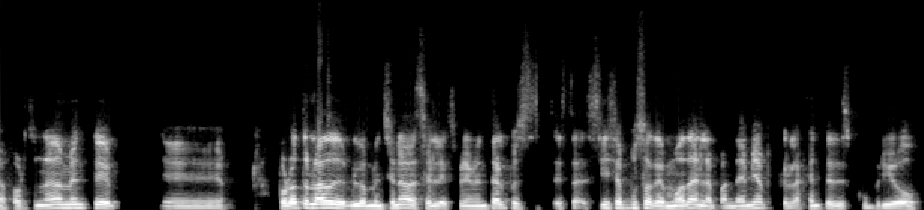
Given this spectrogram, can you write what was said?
afortunadamente, eh, por otro lado, lo mencionabas, el experimental, pues sí se puso de moda en la pandemia porque la gente descubrió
